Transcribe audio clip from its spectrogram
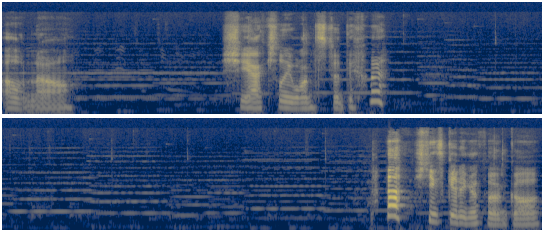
Oh no. She actually wants to do it. She's getting a phone call.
